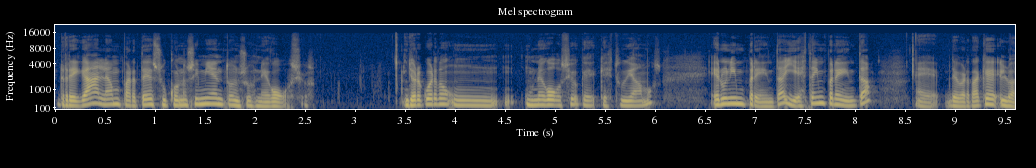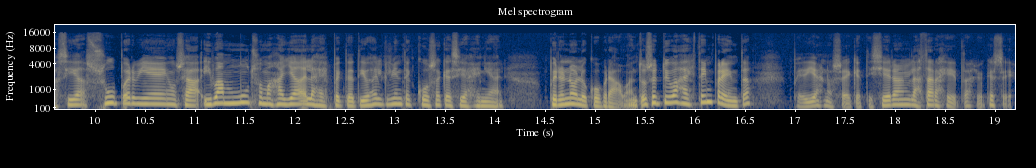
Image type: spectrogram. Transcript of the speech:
regalan parte de su conocimiento en sus negocios. Yo recuerdo un, un negocio que, que, estudiamos, era una imprenta y esta imprenta eh, de verdad que lo hacía súper bien, o sea, iba mucho más allá de las expectativas del cliente, cosa que hacía genial pero no lo cobraba. Entonces tú ibas a esta imprenta, pedías, no sé, que te hicieran las tarjetas, yo qué sé,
